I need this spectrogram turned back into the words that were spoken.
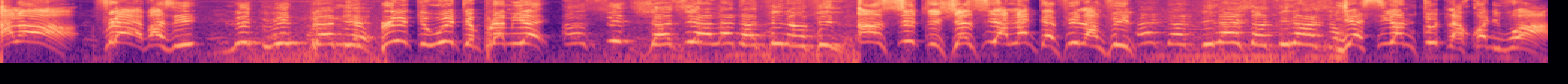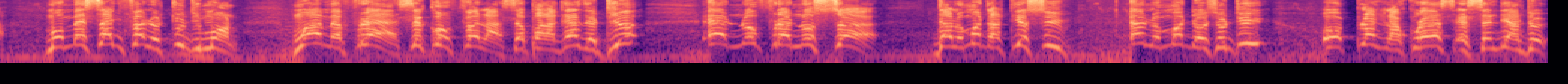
Alors, frère, vas-y. Luc 8 premier. Luc 8 premier. Ensuite, Jésus allait de ville en ville. Ensuite, Jésus allait de ville en ville. Et de village en village. Je sillonne toute la Côte d'Ivoire. Mon message fait le tour du monde. Moi, mes frères, ce qu'on fait là, c'est par la grâce de Dieu. Et nos frères, nos soeurs, dans le monde entier suivent. Et le monde d'aujourd'hui, au plan de la croyance, est scindé en deux.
